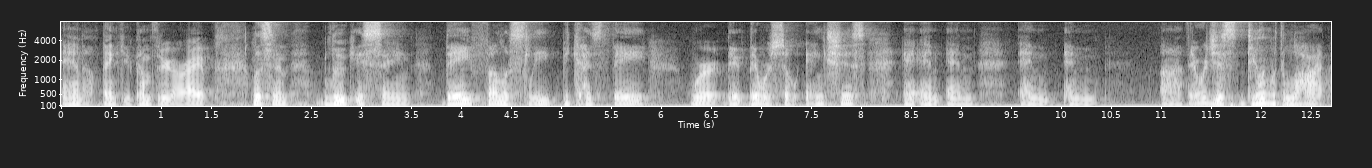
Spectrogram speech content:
Anna, thank you. Come through, all right? Listen, Luke is saying they fell asleep because they were they, they were so anxious and and and and, and uh, they were just dealing with a lot.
